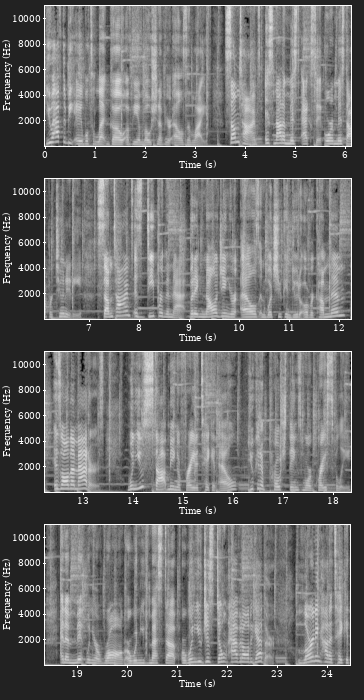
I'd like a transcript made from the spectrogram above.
You have to be able to let go of the emotion of your L's in life. Sometimes it's not a missed exit or a missed opportunity. Sometimes it's deeper than that, but acknowledging your L's and what you can do to overcome them is all that matters. When you stop being afraid to take an L, you can approach things more gracefully and admit when you're wrong or when you've messed up or when you just don't have it all together. Learning how to take an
